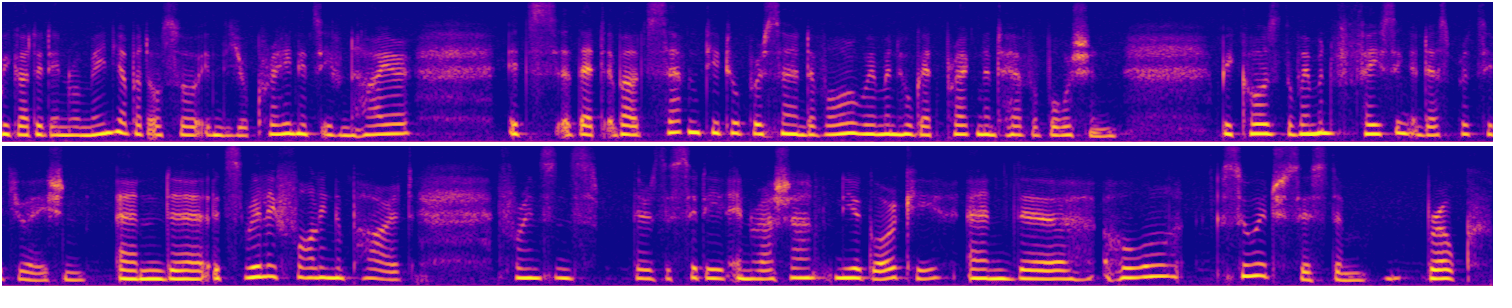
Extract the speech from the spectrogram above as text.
we got it in Romania, but also in the Ukraine, it's even higher. It's that about 72% of all women who get pregnant have abortion because the women facing a desperate situation and uh, it's really falling apart. For instance, there's a city in Russia near Gorky, and the whole sewage system broke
